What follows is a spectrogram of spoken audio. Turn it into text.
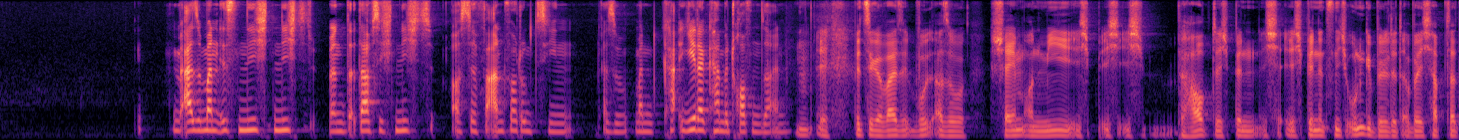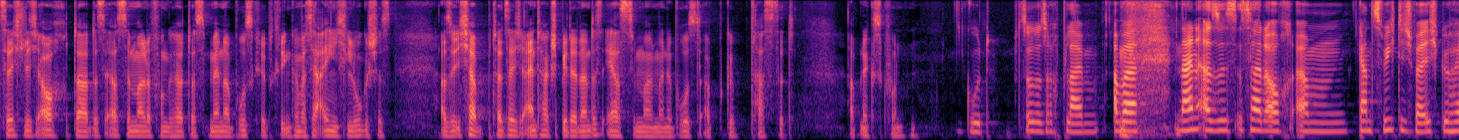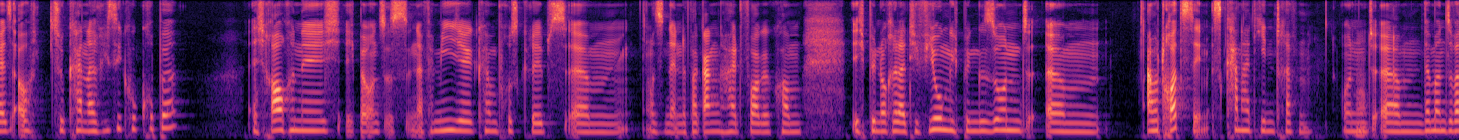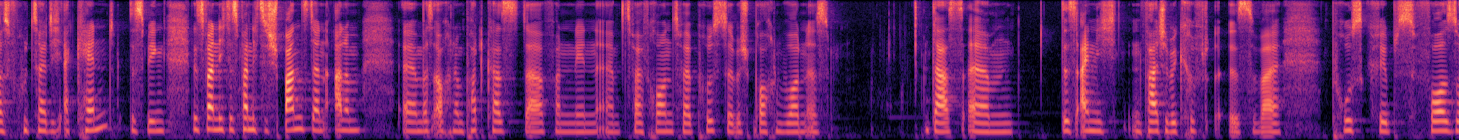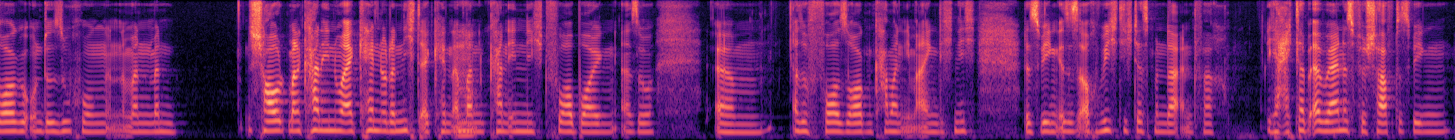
also man ist nicht, nicht, man darf sich nicht aus der Verantwortung ziehen. Also man kann, jeder kann betroffen sein. Hm, witzigerweise, also shame on me, ich, ich, ich behaupte, ich bin, ich, ich bin jetzt nicht ungebildet, aber ich habe tatsächlich auch da das erste Mal davon gehört, dass Männer Brustkrebs kriegen können, was ja eigentlich logisch ist. Also ich habe tatsächlich einen Tag später dann das erste Mal meine Brust abgetastet, habe nichts gefunden. Gut, so soll es auch bleiben. Aber nein, also es ist halt auch ähm, ganz wichtig, weil ich gehöre jetzt auch zu keiner Risikogruppe. Ich rauche nicht. Ich, bei uns ist in der Familie kein Brustkrebs, ähm, also in der Vergangenheit vorgekommen. Ich bin noch relativ jung, ich bin gesund. Ähm, aber trotzdem, es kann halt jeden treffen. Und ja. ähm, wenn man sowas frühzeitig erkennt, deswegen, das fand ich das, fand ich das Spannendste an allem, ähm, was auch in einem Podcast da von den ähm, zwei Frauen, zwei Brüste besprochen worden ist, dass ähm, das eigentlich ein falscher Begriff ist, weil Brustkrebsvorsorgeuntersuchungen, man, man schaut, man kann ihn nur erkennen oder nicht erkennen, aber mhm. man kann ihn nicht vorbeugen. Also, ähm, also vorsorgen kann man ihm eigentlich nicht. Deswegen ist es auch wichtig, dass man da einfach, ja, ich glaube, Awareness für schafft. Deswegen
